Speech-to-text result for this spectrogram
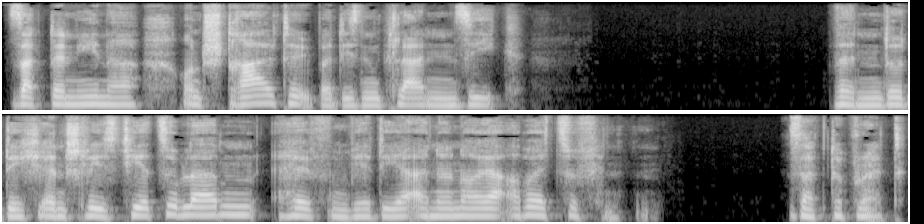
sagte Nina und strahlte über diesen kleinen Sieg. Wenn du dich entschließt, hier zu bleiben, helfen wir dir, eine neue Arbeit zu finden, sagte Brett.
